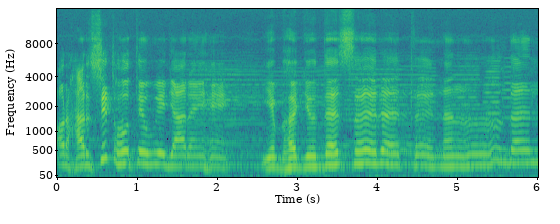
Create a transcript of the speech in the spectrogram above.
और हर्षित होते हुए जा रहे हैं। ये भज दशरथ नंदन,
